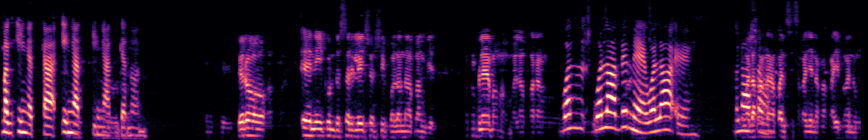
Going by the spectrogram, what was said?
mag-ingat ka, ingat, ingat, ganon. Okay. Pero any kung sa relationship, walang nabanggit. Problema, ma'am. Wala parang, Wal, wala din eh, wala eh. Wala, wala siya. kang napansin sa kanya nakakaiba nung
